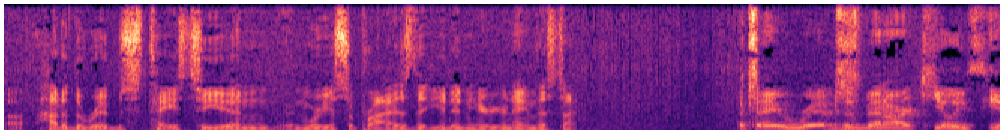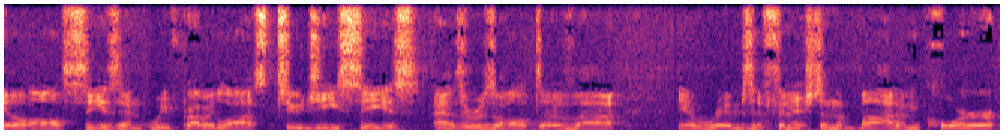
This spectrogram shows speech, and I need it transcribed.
Uh, how did the ribs taste to you, and, and were you surprised that you didn't hear your name this time? I tell you, ribs has been our Achilles heel all season. We've probably lost two GCs as a result of uh, you know ribs that finished in the bottom quarter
